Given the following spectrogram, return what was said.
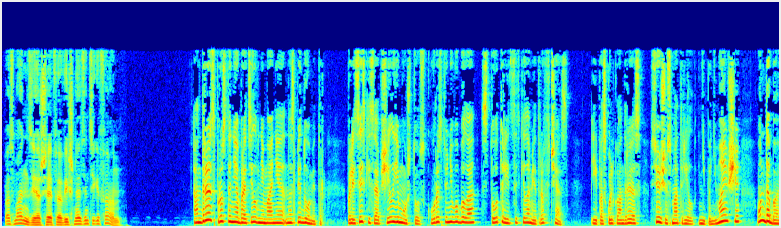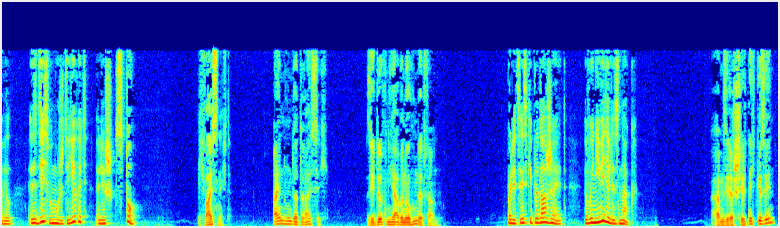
Was meinen Sie, Herr Schäfer, wie schnell sind Sie gefahren? Андреас просто не обратил внимания на спидометр. Полицейский сообщил ему, что скорость у него была 130 км в час. И поскольку Андреас все еще смотрел непонимающе, он добавил, «Здесь вы можете ехать лишь 100». Ich weiß nicht. 130. Sie dürfen hier aber nur 100 fahren. Полицейский продолжает, «Вы не видели знак?» Haben Sie das Schild nicht gesehen?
